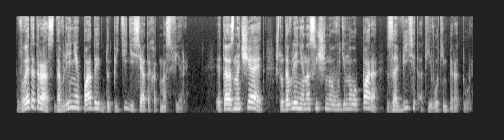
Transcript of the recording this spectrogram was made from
В этот раз давление падает до 0,5 атмосферы. Это означает, что давление насыщенного водяного пара зависит от его температуры.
